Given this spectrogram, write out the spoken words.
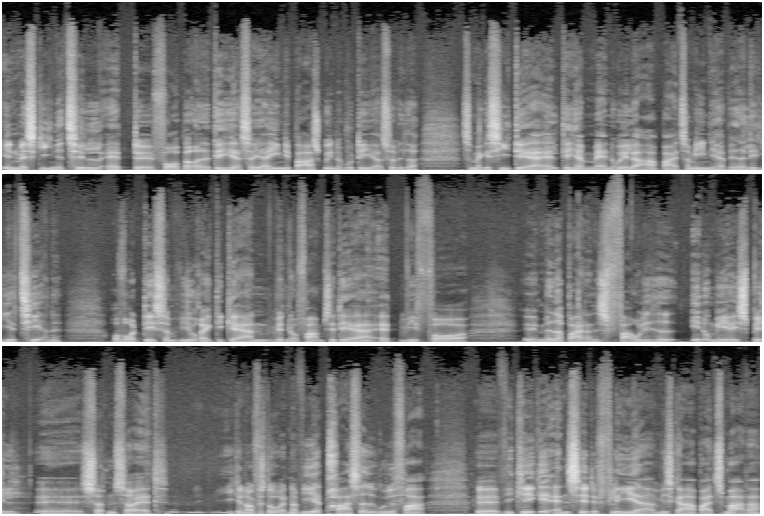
en maskine til at øh, forberede det her, så jeg egentlig bare skulle ind og vurdere osv. Så, videre. så man kan sige, det er alt det her manuelle arbejde, som egentlig har været lidt irriterende, og hvor det, som vi jo rigtig gerne vil nå frem til, det er, at vi får øh, medarbejdernes faglighed endnu mere i spil, øh, sådan så at I kan nok forstå, at når vi er presset udefra, øh, vi kan ikke ansætte flere, vi skal arbejde smartere,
